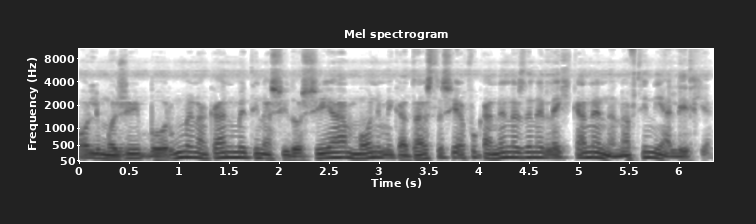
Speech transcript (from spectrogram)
Όλοι μαζί μπορούμε να κάνουμε την ασυδοσία μόνιμη κατάσταση αφού κανένας δεν ελέγχει κανέναν. Αυτή είναι η αλήθεια.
